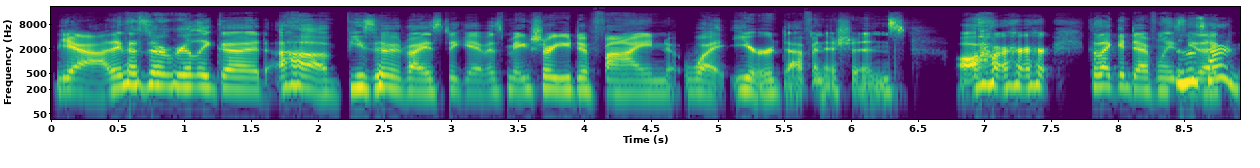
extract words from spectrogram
Yeah, I think that's a really good uh, piece of advice to give is make sure you define what your definitions are because I can definitely see that. hard.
